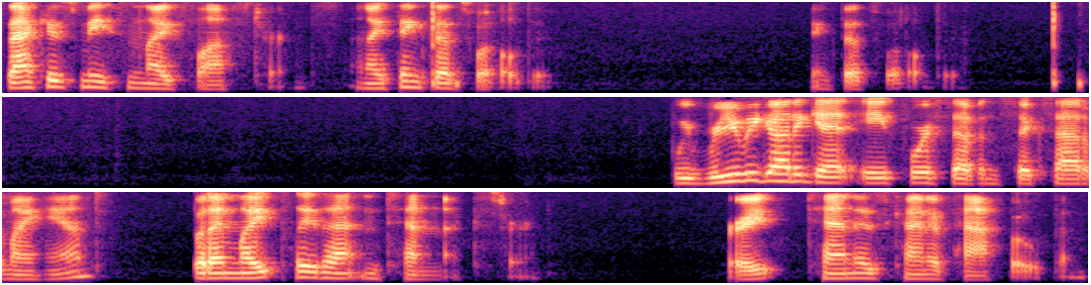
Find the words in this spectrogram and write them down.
That gives me some nice last turns. And I think that's what I'll do. I think that's what I'll do. We really got to get a4, 7, 6 out of my hand, but I might play that in 10 next turn. Right? 10 is kind of half open.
